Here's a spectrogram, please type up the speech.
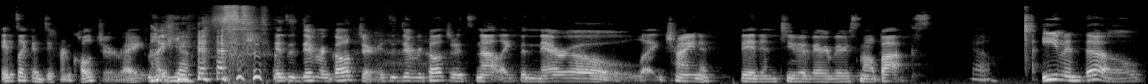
it's like a different culture, right? Like it's a different culture. It's a different culture. It's not like the narrow, like trying to fit into a very, very small box. Yeah. Even though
